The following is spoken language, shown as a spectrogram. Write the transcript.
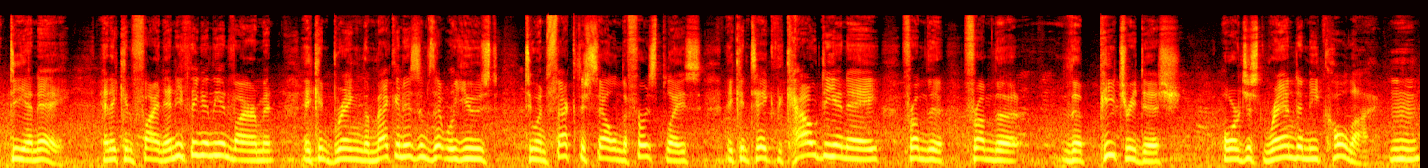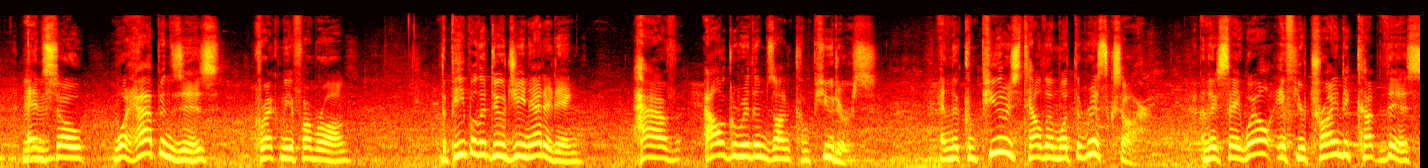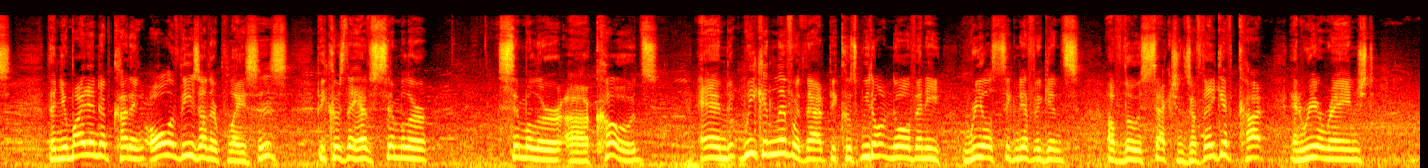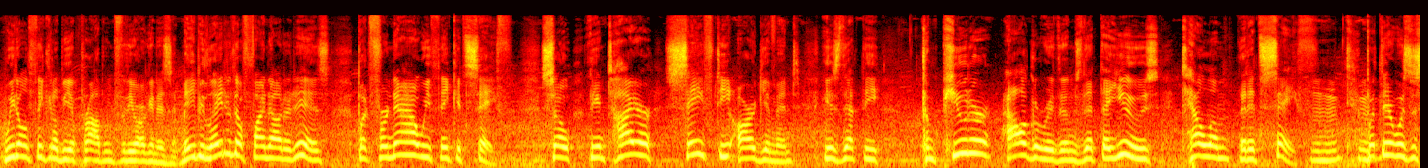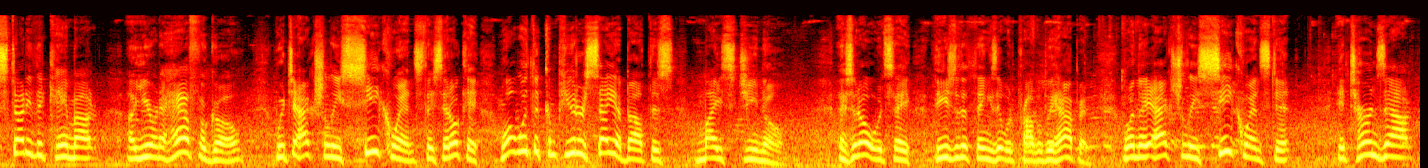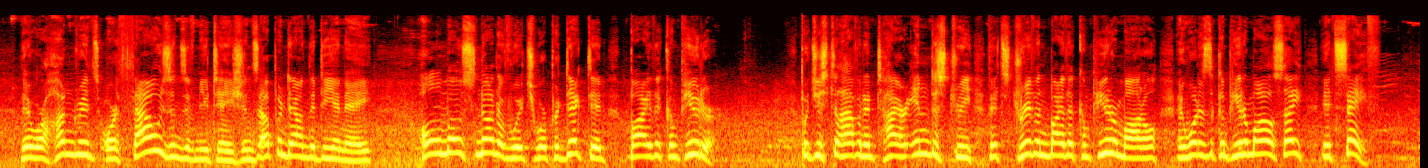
DNA. And it can find anything in the environment. It can bring the mechanisms that were used to infect the cell in the first place. It can take the cow DNA from the from the the petri dish or just random E. coli. Mm-hmm. And so what happens is, correct me if I'm wrong, the people that do gene editing have algorithms on computers and the computers tell them what the risks are. And they say, well, if you're trying to cut this, then you might end up cutting all of these other places because they have similar, similar uh, codes. And we can live with that because we don't know of any real significance of those sections. If they get cut and rearranged, we don't think it'll be a problem for the organism. Maybe later they'll find out it is, but for now we think it's safe. So the entire safety argument is that the computer algorithms that they use tell them that it's safe. Mm-hmm. Mm-hmm. But there was a study that came out a year and a half ago which actually sequenced, they said, okay, what would the computer say about this mice genome? They said, oh, it would say, these are the things that would probably happen. When they actually sequenced it, it turns out there were hundreds or thousands of mutations up and down the DNA, almost none of which were predicted by the computer but you still have an entire industry that's driven by the computer model. And what does the computer model say? It's safe.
